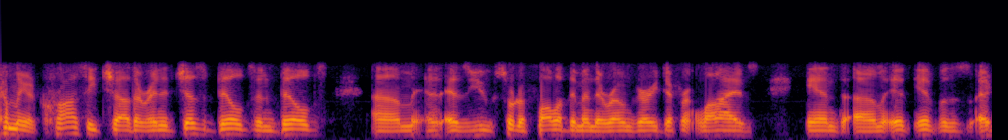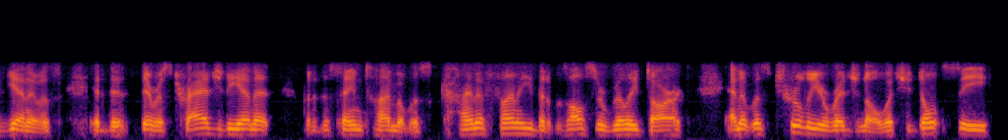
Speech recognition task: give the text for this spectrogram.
coming across each other, and it just builds and builds um, as you sort of followed them in their own very different lives. And um, it, it was again, it was it, it, there was tragedy in it, but at the same time, it was kind of funny, but it was also really dark, and it was truly original, which you don't see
